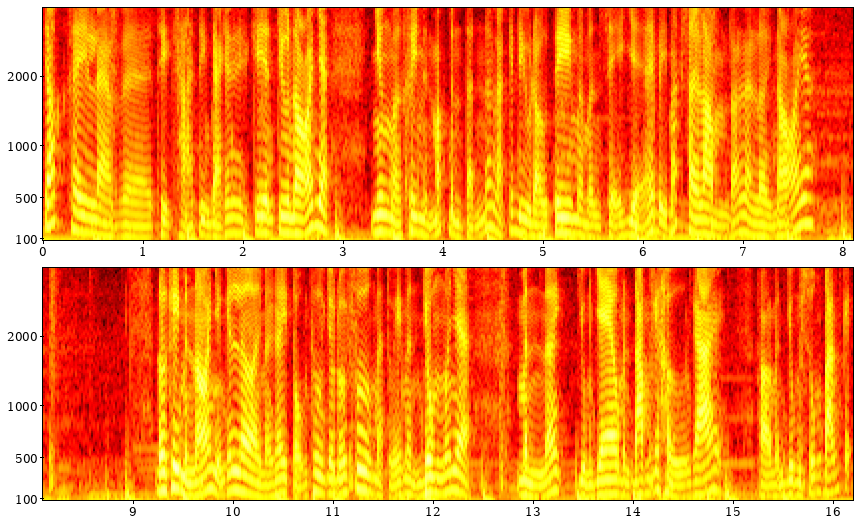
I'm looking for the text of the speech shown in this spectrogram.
chất hay là về thiệt hại tiền bạc cái kia anh chưa nói nha. Nhưng mà khi mình mất bình tĩnh đó là cái điều đầu tiên mà mình sẽ dễ bị mắc sai lầm, đó là lời nói á. Đôi khi mình nói những cái lời mà gây tổn thương cho đối phương mà tụi em mình dung đó nha. Mình nói dùng dao mình đâm cái hự cái hoặc là mình dùng súng bắn cái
